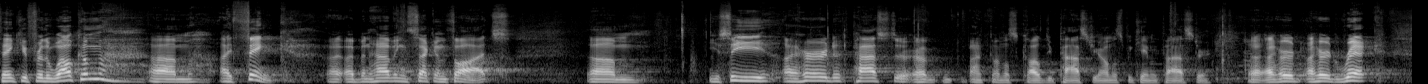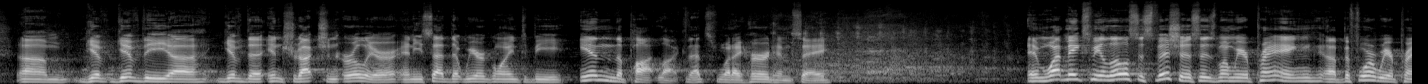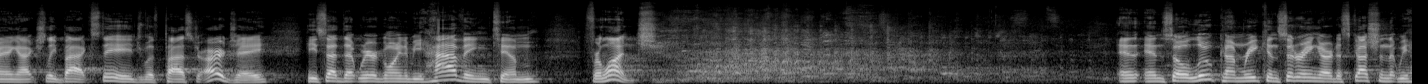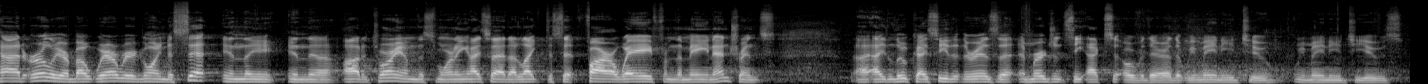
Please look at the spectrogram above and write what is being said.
Thank you for the welcome. Um, I think I, have been having second thoughts. Um, you see, I heard Pastor, uh, I almost called you pastor, you almost became a pastor. Uh, I, heard, I heard Rick um, give, give, the, uh, give the introduction earlier, and he said that we are going to be in the potluck. That's what I heard him say. And what makes me a little suspicious is when we were praying, uh, before we were praying actually backstage with Pastor RJ, he said that we are going to be having Tim for lunch. and, and, so, Luke, I'm reconsidering our discussion that we had earlier about where we are going to sit in the, in the auditorium this morning. I said I'd like to sit far away from the main entrance I, Luke, I see that there is an emergency exit over there that we may need to, we may need to use.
